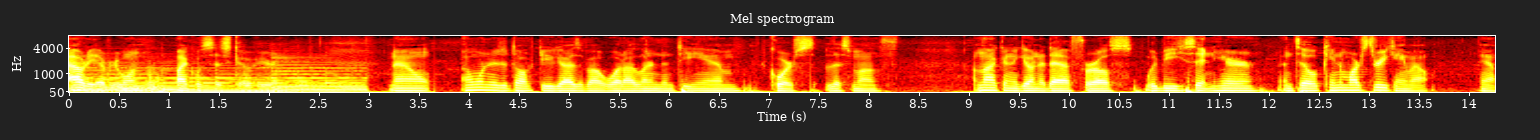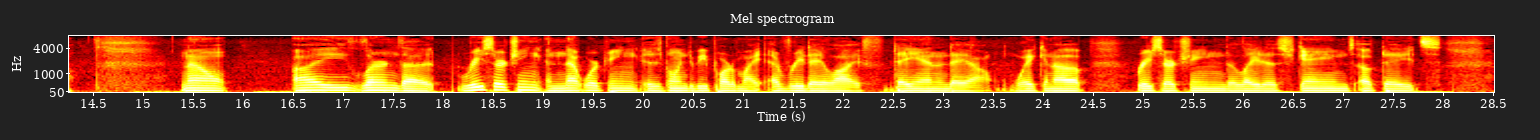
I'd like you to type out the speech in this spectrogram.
Howdy, everyone. Michael Cisco here. Now, I wanted to talk to you guys about what I learned in TEM course this month. I'm not going to go into depth, or else we'd be sitting here until Kingdom Hearts 3 came out. Yeah. Now, I learned that researching and networking is going to be part of my everyday life, day in and day out. Waking up, researching the latest games, updates,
